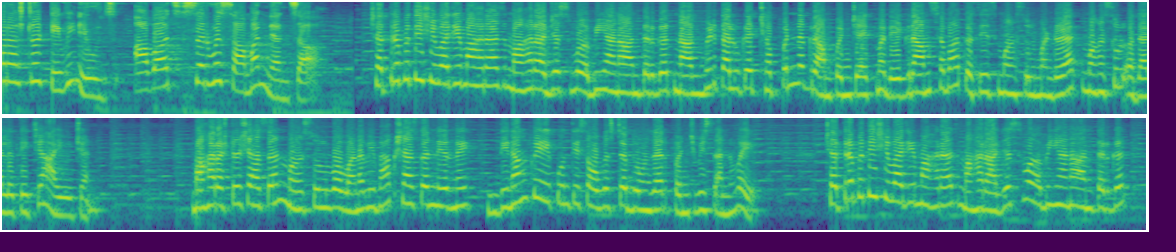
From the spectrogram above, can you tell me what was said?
महाराष्ट्र टीव्ही न्यूज आवाज सर्वसामान्यांचा. छत्रपती शिवाजी महाराज महाराजस्व अभियानाअंतर्गत नागभीड तालुक्यात छप्पन्न ग्रामपंचायतमध्ये ग्रामसभा तसेच महसूल मंडळात महसूल अदालतीचे आयोजन. महाराष्ट्र शासन महसूल व वन विभाग शासन निर्णय दिनांक एकोणतीस ऑगस्ट दोन हजार पंचवीस अन्वये. छत्रपती शिवाजी महाराज महाराजस्व अभियानाअंतर्गत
